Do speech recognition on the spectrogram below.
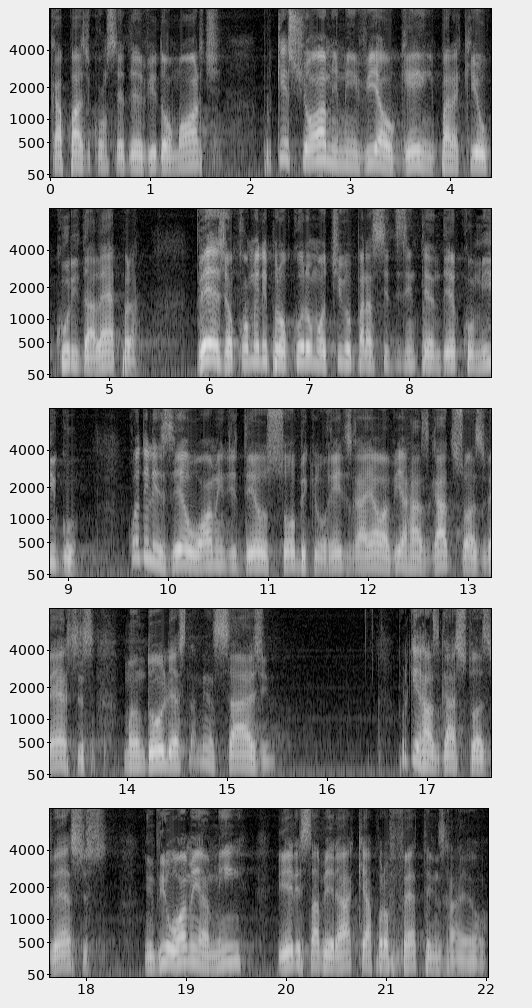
capaz de conceder vida ou morte? Porque este homem me envia alguém para que eu cure da lepra? Veja como ele procura um motivo para se desentender comigo. Quando Eliseu, o homem de Deus, soube que o rei de Israel havia rasgado suas vestes, mandou-lhe esta mensagem: Por que rasgaste tuas vestes? Envia o homem a mim, e ele saberá que há profeta em Israel.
